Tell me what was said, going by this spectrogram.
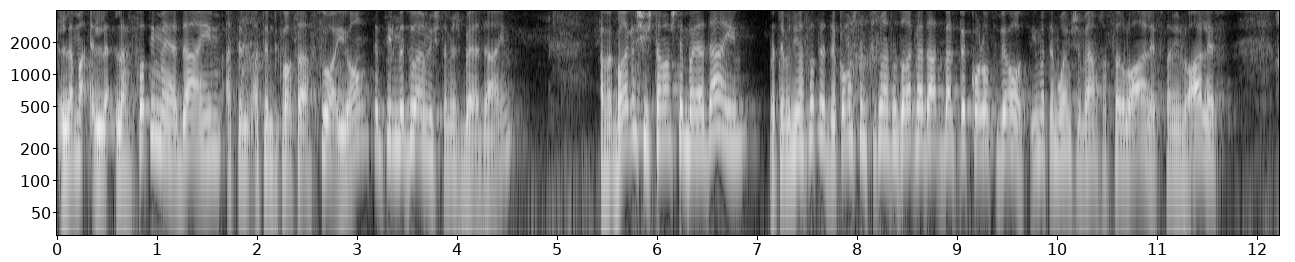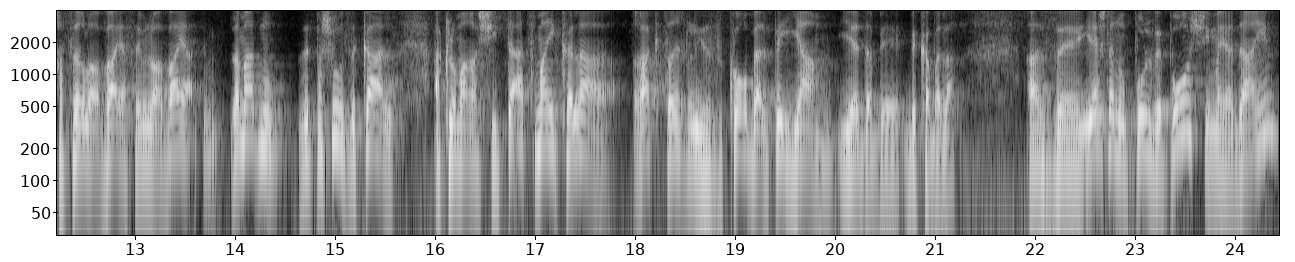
למ- ל- לעשות עם הידיים, אתם, אתם כבר תעשו היום, אתם תלמדו היום להשתמש בידיים, אבל ברגע שהשתמשתם בידיים, ואתם יודעים לעשות את זה, כל מה שאתם צריכים לעשות זה רק לדעת בעל פה קולות ואות. אם אתם רואים שבעם חסר לו א', שמים לו א', חסר לו הוויה, שמים לו הוויה, אתם, למדנו, זה פשוט, זה קל. כלומר, השיטה עצמה היא קלה, רק צריך לזכור בעל פה ים ידע בקבלה. אז uh, יש לנו פול ופוש עם הידיים,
